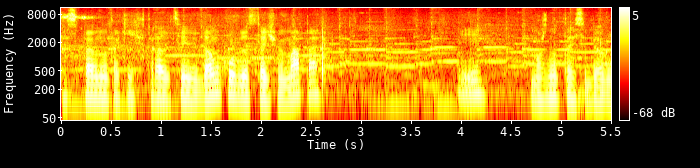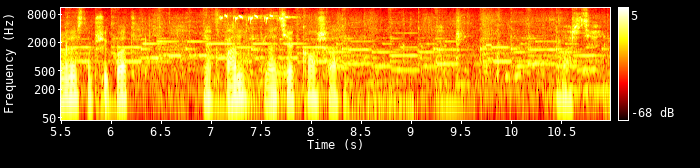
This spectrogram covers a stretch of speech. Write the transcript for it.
jest pełno takich tradycyjnych domków. Dostaliśmy mapę i można tutaj sobie oglądać na przykład jak pan plecie kosze. Zobaczcie.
